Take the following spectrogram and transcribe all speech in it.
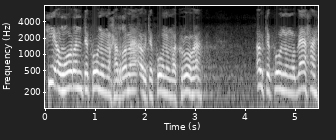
في أمور تكون محرمة أو تكون مكروهة أو تكون مباحة.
